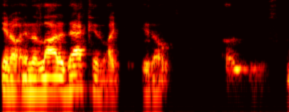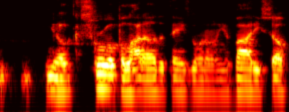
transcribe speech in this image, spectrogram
you know, and a lot of that can like, you know, uh, you know, screw up a lot of other things going on in your body. So,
